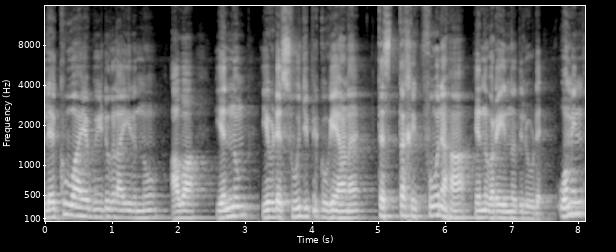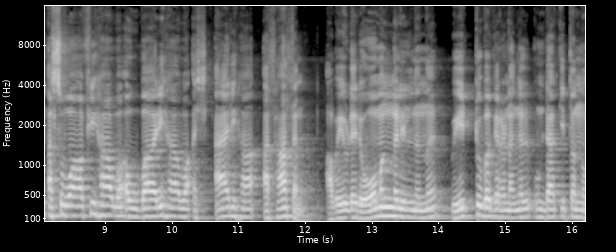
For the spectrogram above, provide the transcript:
ലഘുവായ വീടുകളായിരുന്നു അവ എന്നും ഇവിടെ സൂചിപ്പിക്കുകയാണ്. തെസ്തഹിഫൂനഹ എന്ന് പറയുന്നതിലൂടെ. ഒമിൻ അസ്വാഫിഹ വ ഔബാരിഹ വ അഷ്ആരിഹ അസാസൻ. അവയുടെ രോമങ്ങളിൽ നിന്ന് വീട്ടുപകരണങ്ങൾ ഉണ്ടാക്കി തന്നു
